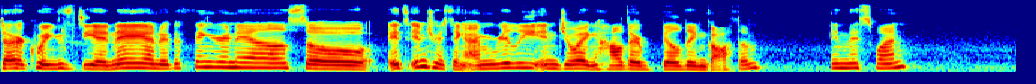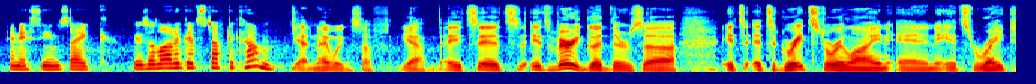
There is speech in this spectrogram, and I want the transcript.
Darkwing's DNA under the fingernail. So it's interesting. I'm really enjoying how they're building Gotham in this one, and it seems like there's a lot of good stuff to come. Yeah, Nightwing stuff. Yeah, it's it's it's very good. There's a it's it's a great storyline, and it's right.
